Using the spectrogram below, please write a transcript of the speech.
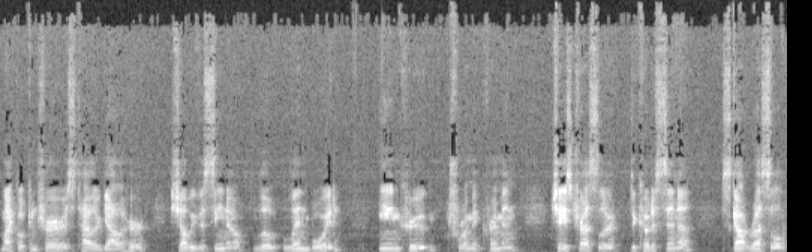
Michael Contreras, Tyler Gallagher, Shelby Vicino, Lynn Boyd, Ian Krug, Troy McCrimmon, Chase Tressler, Dakota Senna, Scott Russell,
